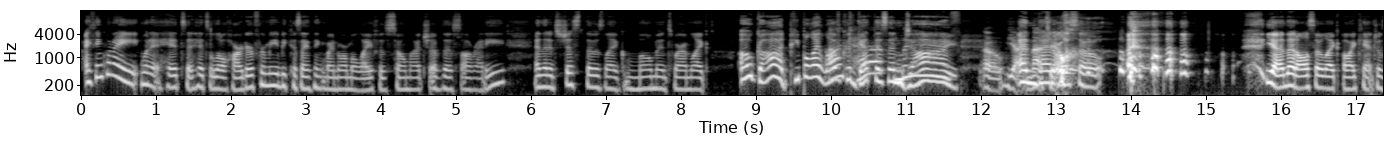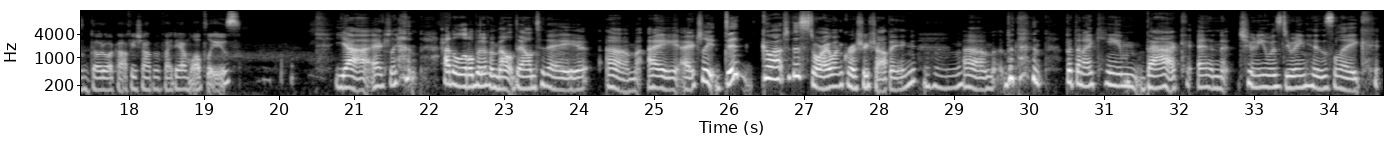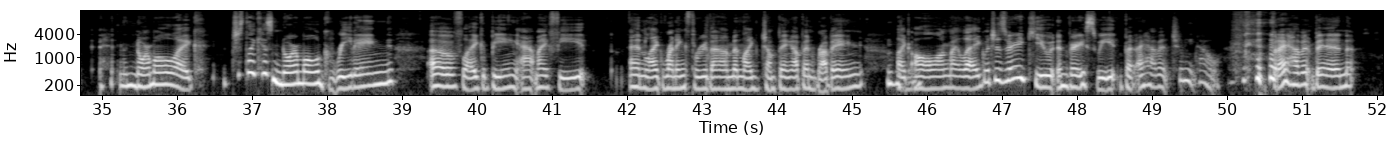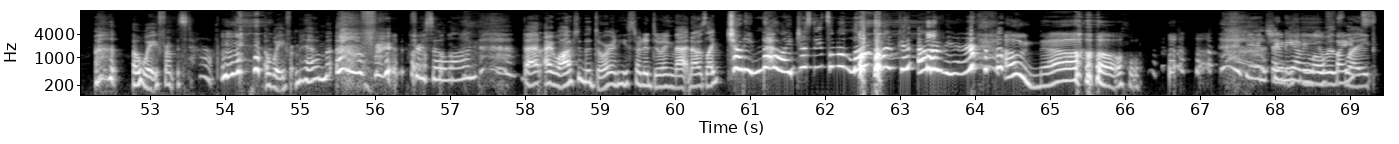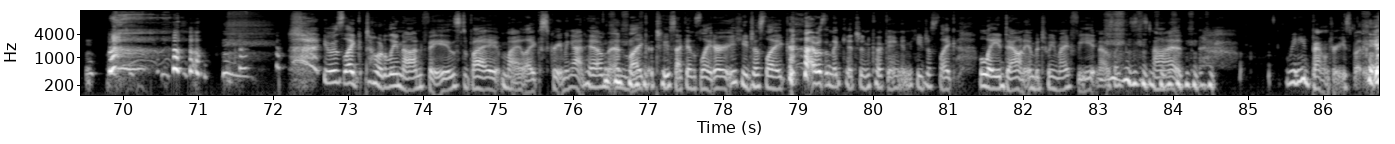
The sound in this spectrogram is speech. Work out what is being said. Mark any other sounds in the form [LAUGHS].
I think when I when it hits, it hits a little harder for me because I think my normal life is so much of this already. And then it's just those like moments where I'm like, "Oh god, people I love I could get this and leave. die." Oh, yeah, and that then too. also [LAUGHS] [LAUGHS] Yeah, and then also like, "Oh, I can't just go to a coffee shop if I damn well please." Yeah, I actually [LAUGHS] had a little bit of a meltdown today. Um, I I actually did go out to the store. I went grocery shopping. Um, but then but then I came back and Chuni was doing his like normal like just like his normal greeting of like being at my feet and like running through them and like jumping up and rubbing mm-hmm. like all along my leg, which is very cute and very sweet. But I haven't Chuni no, [LAUGHS] but I haven't been [LAUGHS] away from stop [LAUGHS] away from him for for so long that I walked in the door and he started doing that and I was like, Chuni, no, I just need some alone time. Get out of here. Oh no. You and Shuni having he little was fights. like [LAUGHS] he was like totally non-phased by my like screaming at him and like [LAUGHS] two seconds later he just like [LAUGHS] i was in the kitchen cooking and he just like laid down in between my feet and i was like this is not we need boundaries buddy [LAUGHS]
